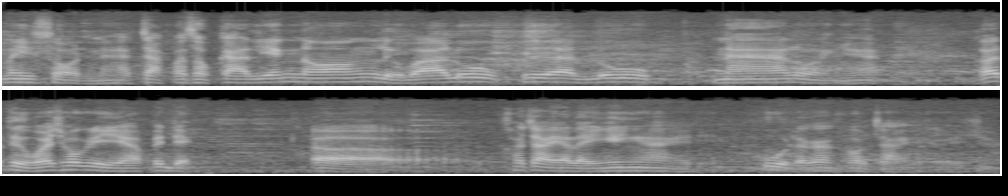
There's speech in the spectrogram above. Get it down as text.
ไม่สนนะฮะจากประสบการณ์เลี้ยงน้องหรือว่าลูกเพื่อนลูกน้าอะไรอย่างเงี้ยก็ถือว่าโชคดีครับเป็นเด็กเอ่อเข้าใจอะไรง่าย ๆ ดีพูดแล้วก็เข้าใจอะไรอย่างเงี้ย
